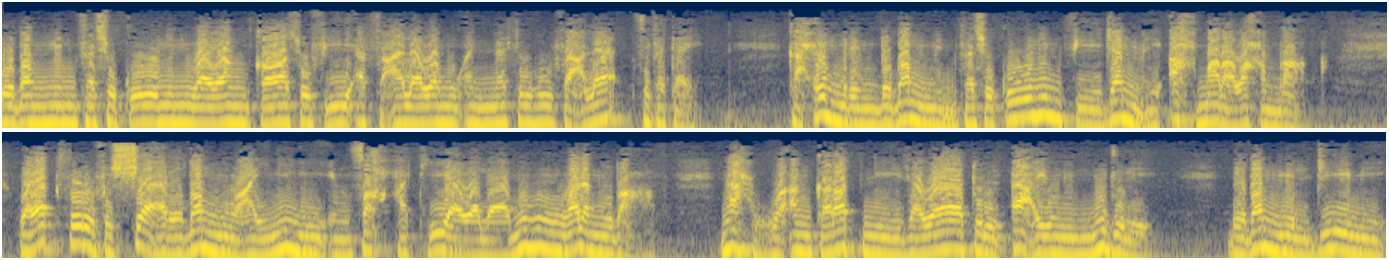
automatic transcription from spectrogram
بضم فسكون وينقاس في أفعل ومؤنثه فعلاء صفتين. كحمر بضم فسكون في جمع أحمر وحمراء. ويكثر في الشعر ضم عينه إن صحت هي ولامه ولم يضعف. نحو وأنكرتني ذوات الأعين النجل. بضم الجيم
